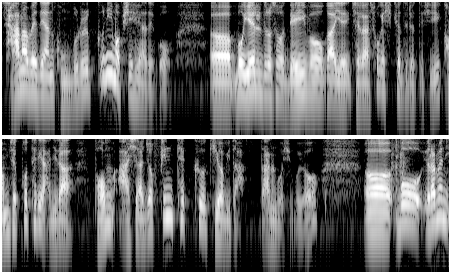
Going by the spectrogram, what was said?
산업에 대한 공부를 끊임없이 해야 되고 어, 뭐 예를 들어서 네이버가 예, 제가 소개시켜 드렸듯이 검색 포털이 아니라 범아시아적 핀테크 기업이다라는 것이고요. 어, 뭐, 라면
